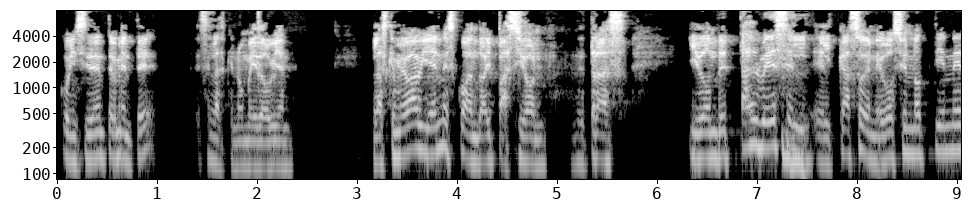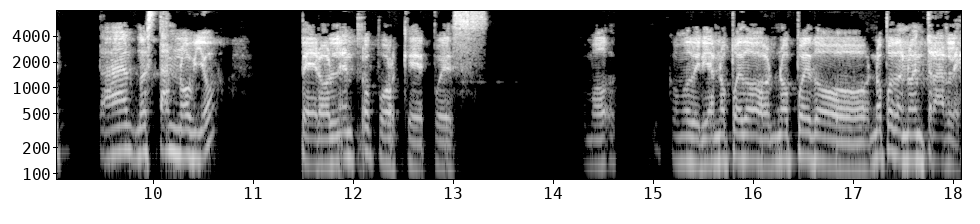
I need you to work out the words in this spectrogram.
coincidentemente, es en las que no me he ido bien. Las que me va bien es cuando hay pasión detrás y donde tal vez el, el caso de negocio no tiene tan, no es tan obvio, pero le entro porque, pues, como, como diría, no puedo, no puedo, no puedo no entrarle.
